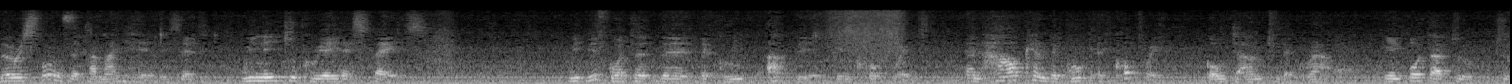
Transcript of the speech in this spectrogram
the response that I might have is that we need to create a space. We, we've got the, the, the group up there in corporate, and how can the group at corporate go down to the ground in order to, to,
